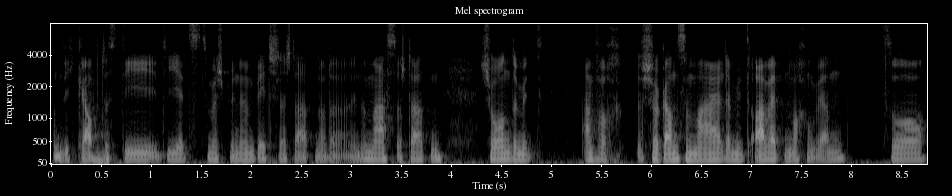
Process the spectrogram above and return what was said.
Und ich glaube, Mhm. dass die, die jetzt zum Beispiel in einem Bachelor starten oder in einem Master starten, schon damit einfach schon ganz normal damit Arbeiten machen werden. So,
